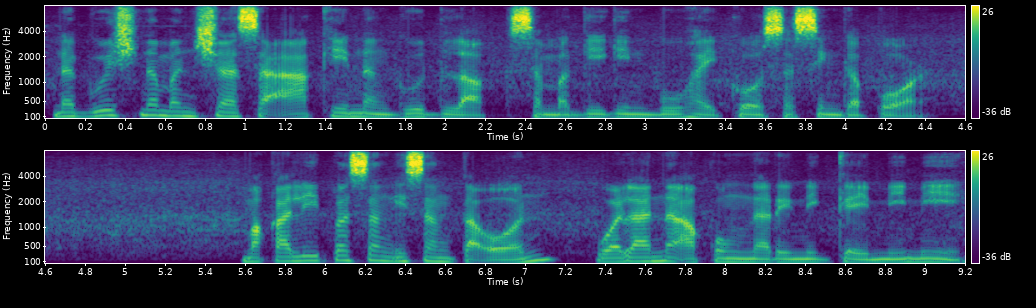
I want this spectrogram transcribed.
Nag-wish naman siya sa akin ng good luck sa magiging buhay ko sa Singapore. Makalipas ang isang taon, wala na akong narinig kay Mimi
